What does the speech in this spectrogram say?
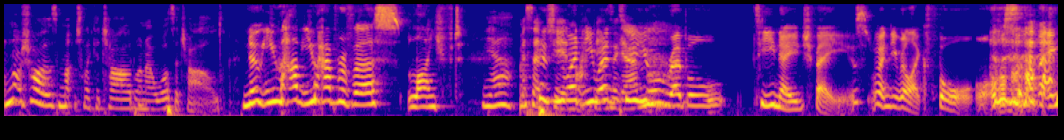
I'm not sure I was much like a child when I was a child. No, you have you have reverse lifed Yeah, because you went you went through your rebel teenage phase when you were like four or something.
